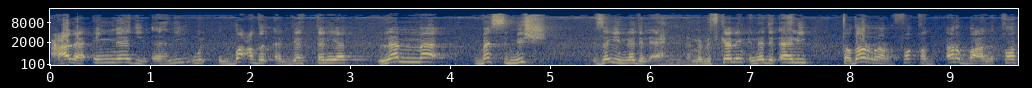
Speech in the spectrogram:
على النادي الأهلي وبعض الأندية الثانية لما بس مش زي النادي الأهلي. لما بنتكلم النادي الأهلي تضرر فقد أربع نقاط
